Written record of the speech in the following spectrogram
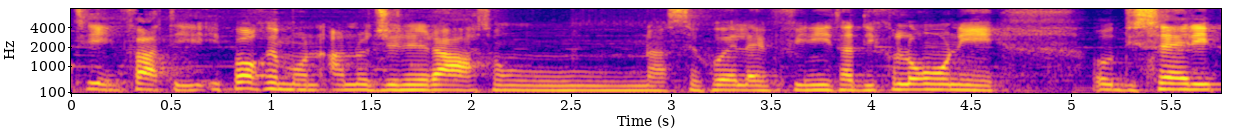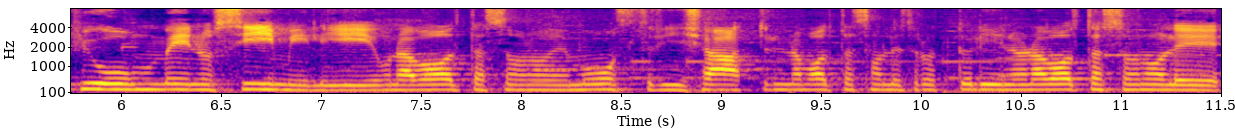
Sì, infatti i Pokémon hanno generato un- una sequela infinita di cloni o di serie più o meno simili. Una volta sono i mostri, i ciattoli, una volta sono le trottoline, una volta sono le,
